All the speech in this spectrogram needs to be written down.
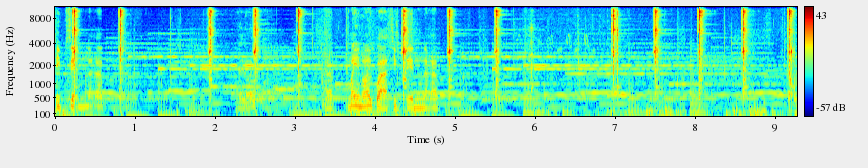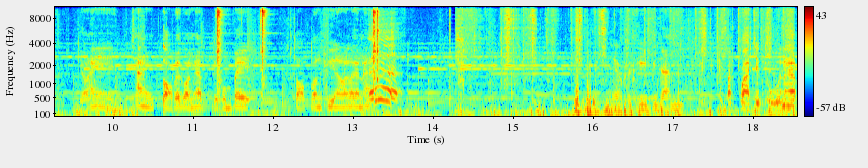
10 เซนนะครับ ไม่น้อยกว่าครับ ไม่น้อยกว่า 10 เซนนะครับ เดี๋ยวให้ช่างตอกไปก่อนครับ เดี๋ยวผมไปตอกตอนคืนเอาแล้วกันนะเออเนี่ยก็คือเป็นการปัดกวาดเช็ดถูนะครับ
